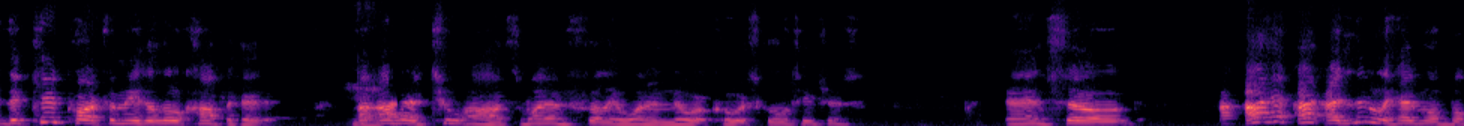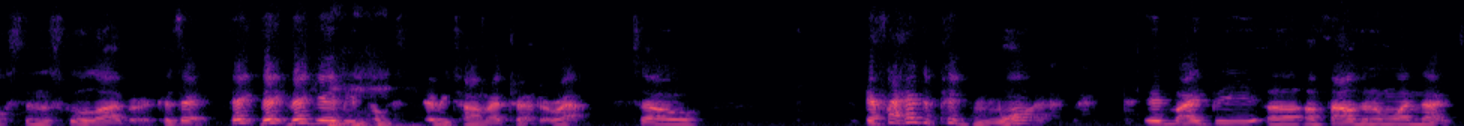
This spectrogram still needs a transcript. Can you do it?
The kid part for me is a little complicated. Yeah. I, I had two aunts, one in Philly, one in Newark, who were school teachers, and so I, I, I literally had more books than the school library because they, they, they, they gave me books every time I turned around. So if I had to pick one, it might be uh, A Thousand and One Nights,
